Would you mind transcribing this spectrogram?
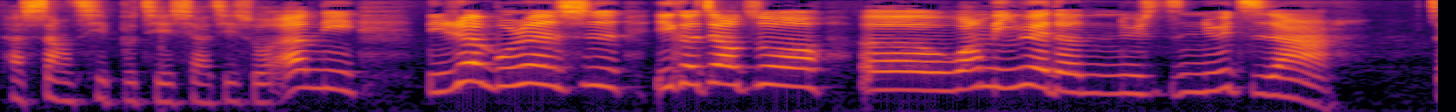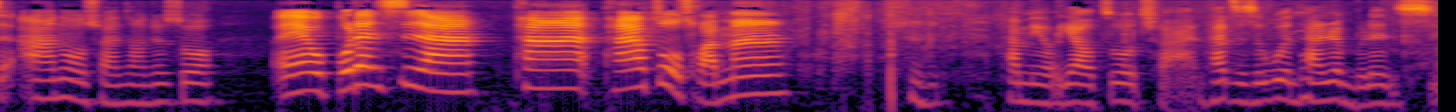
他上气不接下气说：“啊，你你认不认识一个叫做呃王明月的女女子啊？”这阿诺船长就说：“哎，我不认识啊，他他要坐船吗？” 他没有要坐船，他只是问他认不认识。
